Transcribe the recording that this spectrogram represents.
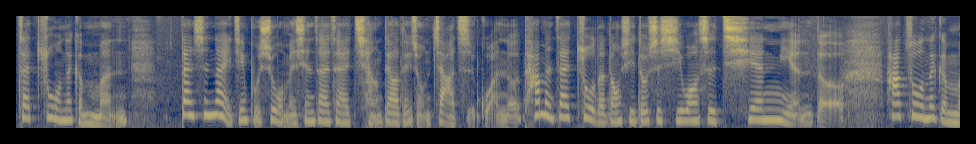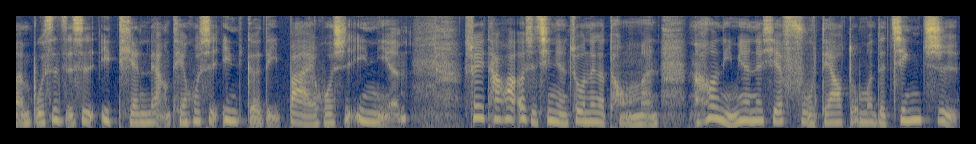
在做那个门。但是那已经不是我们现在在强调的一种价值观了。他们在做的东西都是希望是千年的。他做那个门不是只是一天两天，或是一个礼拜，或是一年。所以他花二十七年做那个铜门，然后里面那些浮雕多么的精致。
